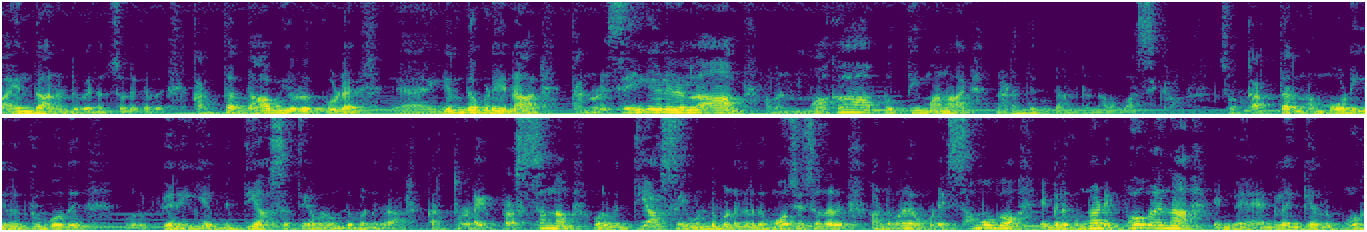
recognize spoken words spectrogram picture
பயந்தான் என்று வேதம் சொல்லுகிறது. கர்த்தர் தாவீதோடு கூட இருந்தபடியினால் தன்னுடைய செய்கைகளிலெல்லாம் அவன் மகா புத்திமானாய் நடந்து கொண்டான் என்று நாம் வாசிக்கிறோம். ஸோ கர்த்தர் நம்மோடு இருக்கும்போது ஒரு பெரிய வித்தியாசத்தை அவர் உண்டு பண்ணுகிறார். கர்த்தருடைய பிரசன்னம் ஒரு வித்தியாசத்தை உண்டு பண்ணுகிறது. மோசி சொன்னார் ஆண்டவரே உங்களுடைய சமூகம் எங்களுக்கு முன்னாடி போகலைன்னா எங்க எங்களை இங்கேருந்து போக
